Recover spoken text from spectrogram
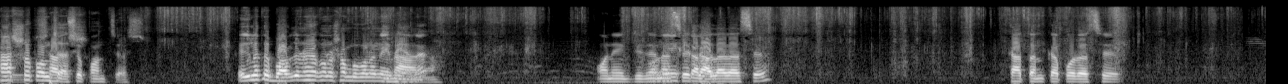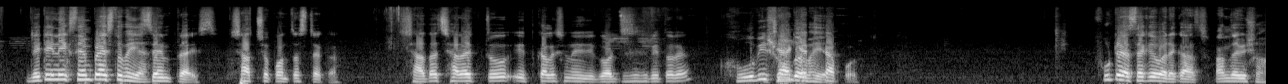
750 সাতশো পঞ্চাশ। এগুলো তো ববজন হওয়ার কোনো সম্ভাবনা নেই ভাইয়া না অনেক ডিজাইন আছে কালার আছে। কাতান কাপড় আছে। যেটি নেক্সট সেম প্রাইস তো ভাইয়া? সেম প্রাইস সাতশো পঞ্চাশ টাকা। সাদা ছাড়া একটু ঈদ কালেকশন এই গর্জেসের ভিতরে। খুবই সুন্দর ভাইয়া। কাপড়। ফুটে আছে একেবারে কাজ পাঞ্জাবি সহ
